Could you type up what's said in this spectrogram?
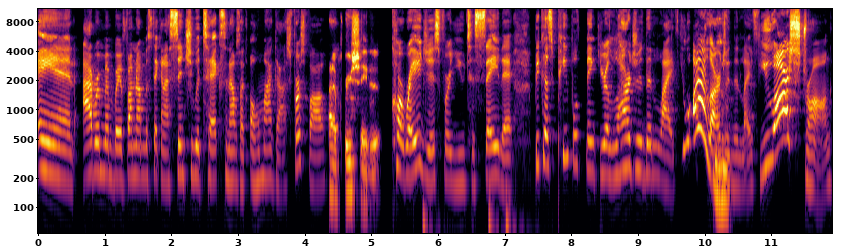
And I remember, if I'm not mistaken, I sent you a text and I was like, oh my gosh, first of all, I appreciate it. Courageous for you to say that because people think you're larger than life. You are larger mm-hmm. than life. You are strong.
